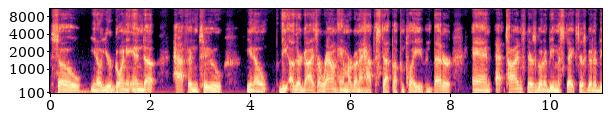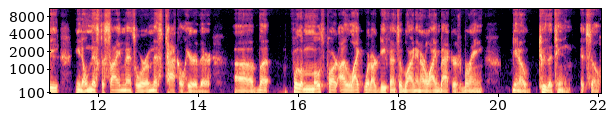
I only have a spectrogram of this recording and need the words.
So, you know, you're going to end up having to, you know, the other guys around him are going to have to step up and play even better. And at times there's going to be mistakes. There's going to be, you know, missed assignments or a missed tackle here or there. Uh, but for the most part, I like what our defensive line and our linebackers bring, you know, to the team itself.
